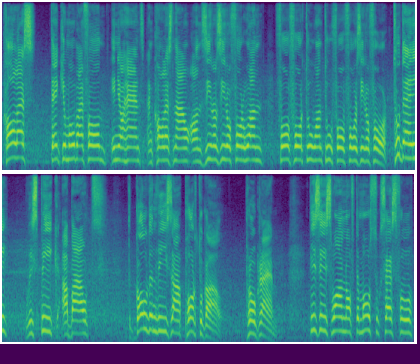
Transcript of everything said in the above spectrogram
Call us, take your mobile phone in your hands and call us now on 0041 44212444. Today we speak about the Golden Visa Portugal program. This is one of the most successful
